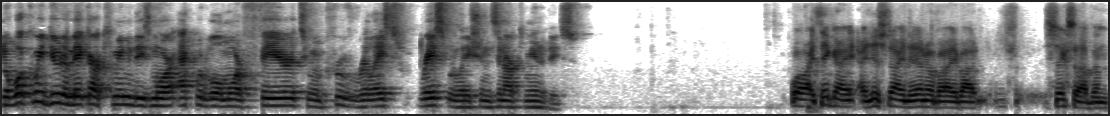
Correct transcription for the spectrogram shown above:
You know, what can we do to make our communities more equitable, more fair, to improve race race relations in our communities? Well, I think I, I just identified about six of them.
